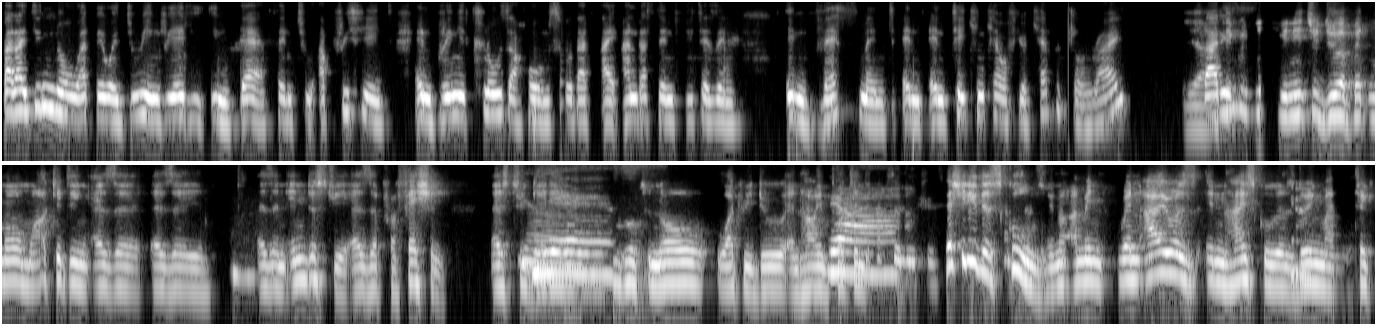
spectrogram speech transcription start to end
But I didn't know what they were doing really in depth and to appreciate and bring it closer home so that I understand it as an investment and, and taking care of your capital, right? Yeah, That I think we need, we need to do a bit more marketing as a as a Mm. as an industry, as a profession, as to Yeah. getting people to know what we do and how important, Yeah. Especially the schools. You know, I mean, when I was in high school, I was doing my matric,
